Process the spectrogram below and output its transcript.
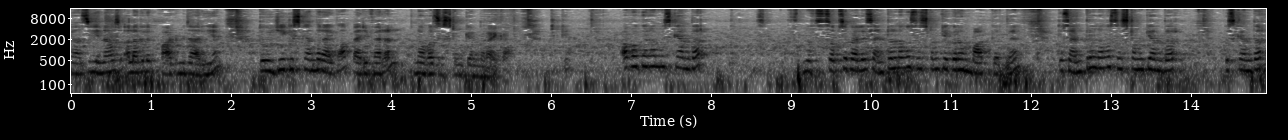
यहाँ से ये नर्व्स अलग अलग पार्ट में जा रही है तो ये किसके अंदर आएगा? पेरीफेरल नर्वस सिस्टम के अंदर आएगा। ठीक है? अब अगर हम इसके अंदर, सबसे पहले सेंट्रल नर्वस सिस्टम की अगर हम बात करते हैं तो सेंट्रल नर्वस सिस्टम के अंदर, इसके अंदर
